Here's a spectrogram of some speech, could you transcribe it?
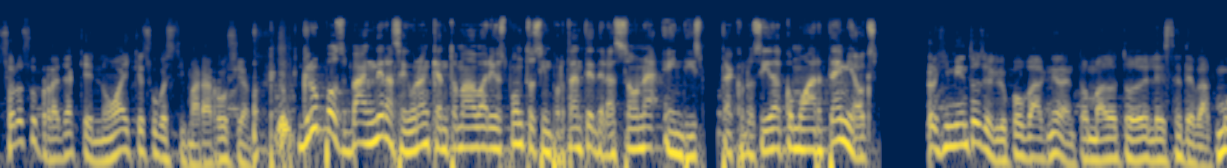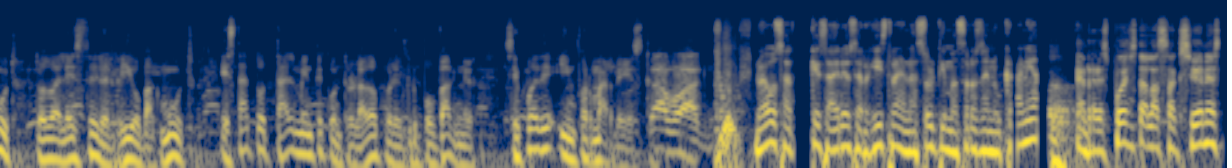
Solo subraya que no hay que subestimar a Rusia. Grupos Wagner aseguran que han tomado varios puntos importantes de la zona en disputa conocida como Artemiox. Regimientos del grupo Wagner han tomado todo el este de Bakhmut, todo el este del río Bakhmut. Está totalmente controlado por el grupo Wagner. Se puede informar de esto. Nuevos ataques aéreos se registran en las últimas horas en Ucrania. En respuesta a las acciones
